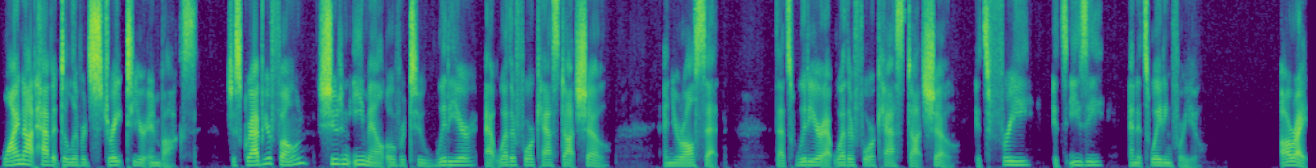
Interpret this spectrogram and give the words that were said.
why not have it delivered straight to your inbox? Just grab your phone, shoot an email over to whittier at weatherforecast.show, and you're all set. That's whittier at weatherforecast.show. It's free, it's easy, and it's waiting for you. All right,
